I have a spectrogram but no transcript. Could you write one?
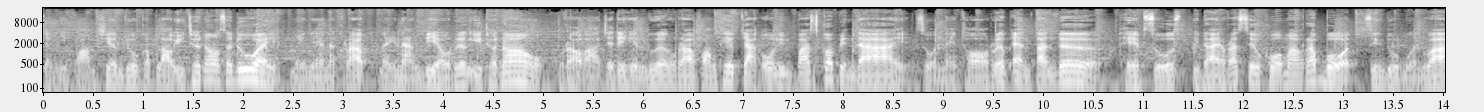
จะมีความเชื่อมโยงกับเหล่าอีเทอร์นอลซะด้วย ไม่แน่นะครับ ในหนังเดียวเรื่องอีเทอร์นอลเราอาจจะได้เห็นเรื่องราวของเทพจากโอลิมปัสก็เป็นได้ ส่วนในทอร์เรฟแอนตันเดอร์เทพซูสที่ได้รัสเซลโคมารับบท ซึ่งดูเหมือนว่า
